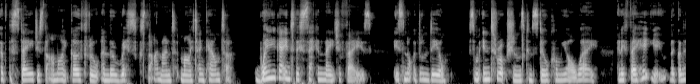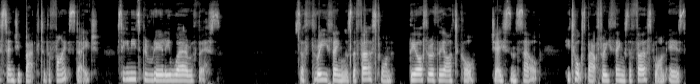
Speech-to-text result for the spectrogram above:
of the stages that I might go through and the risks that I might, might encounter. When you get into this second nature phase, it's not a done deal. Some interruptions can still come your way, and if they hit you, they're going to send you back to the fight stage. So you need to be really aware of this. So, three things. The first one, the author of the article, Jason Selk, he talks about three things. The first one is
